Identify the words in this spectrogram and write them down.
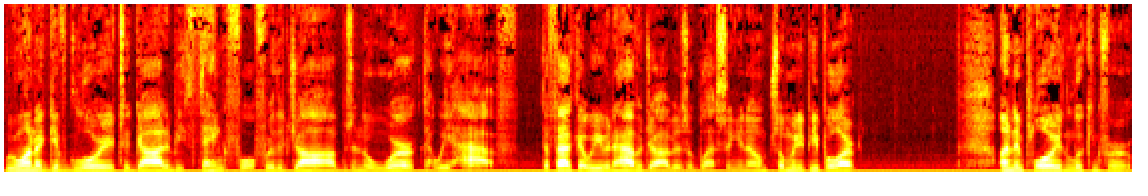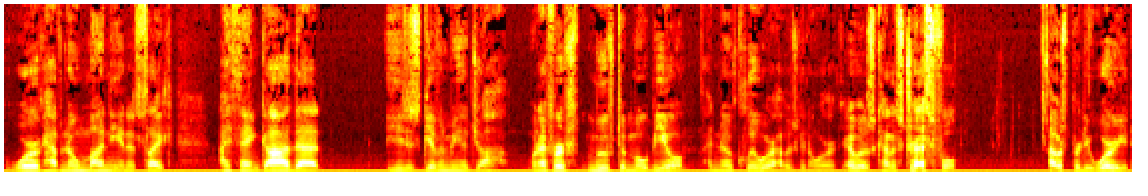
we want to give glory to God and be thankful for the jobs and the work that we have. The fact that we even have a job is a blessing, you know? So many people are unemployed and looking for work, have no money, and it's like, I thank God that He's just given me a job. When I first moved to Mobile, I had no clue where I was going to work. It was kind of stressful. I was pretty worried.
